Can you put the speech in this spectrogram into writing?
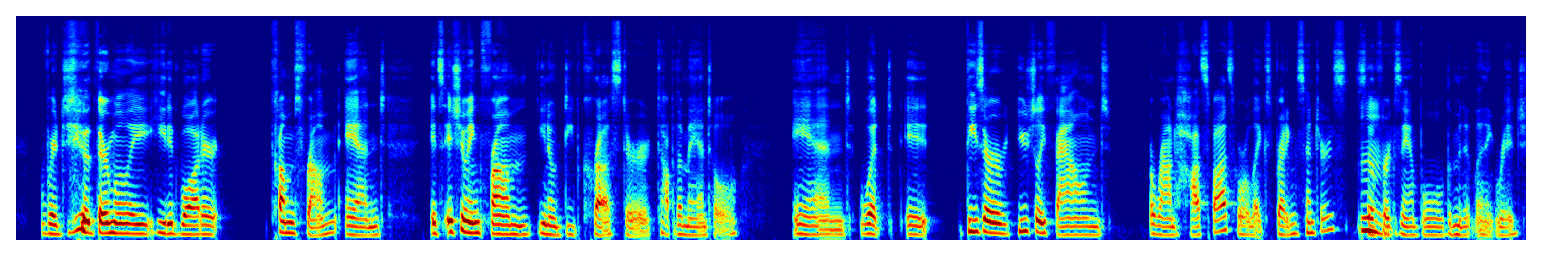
where geothermally heated water comes from and it's issuing from, you know, deep crust or top of the mantle. And what it these are usually found around hotspots or like spreading centers. So, for Mm. example, the Mid Atlantic Ridge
